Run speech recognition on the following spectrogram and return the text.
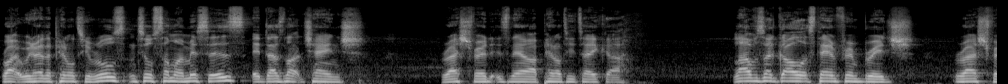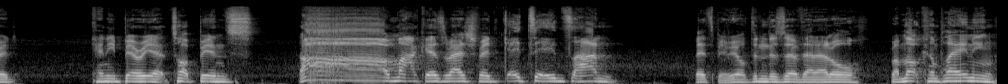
Right, we know the penalty rules. Until someone misses, it does not change. Rashford is now a penalty taker. Loves a goal at Stamford Bridge. Rashford. Can he bury it? Top bins. Ah, oh, Marcus Rashford, get in, son. Let's be real, didn't deserve that at all. But I'm not complaining.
